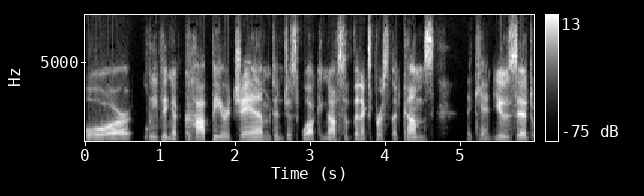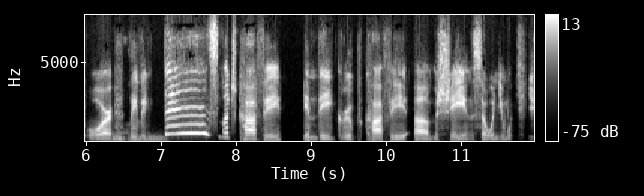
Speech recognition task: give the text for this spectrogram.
or leaving a copier jammed and just walking off. So the next person that comes, they can't use it, or leaving Mm. This much coffee in the group coffee uh, machine. So when you, you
